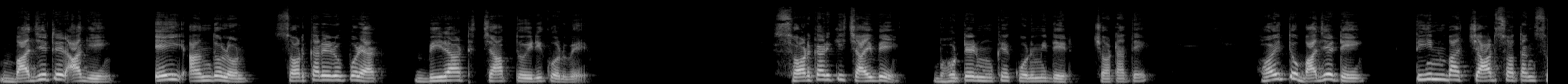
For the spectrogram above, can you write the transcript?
বাজেটের আগে এই আন্দোলন সরকারের ওপর এক বিরাট চাপ তৈরি করবে। সরকার কি চাইবে ভোটের মুখে কর্মীদের চটাতে? হয়তো বাজেটে তিন বা চার শতাংশ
